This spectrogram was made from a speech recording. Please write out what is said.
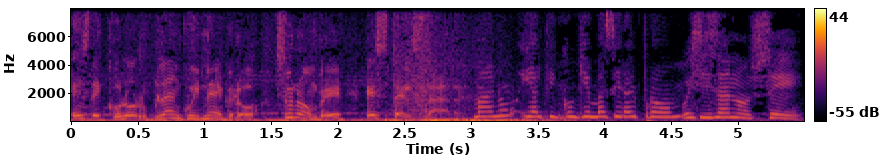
es de color blanco y negro. Su nombre es Telstar. Manu, ¿y al fin con quién vas a ir al prom? Pues Isa, no sé.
